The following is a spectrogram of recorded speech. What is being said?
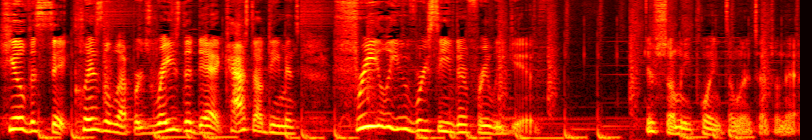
heal the sick, cleanse the lepers, raise the dead, cast out demons. Freely you've received and freely give. There's so many points I want to touch on that.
